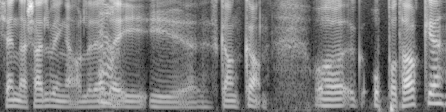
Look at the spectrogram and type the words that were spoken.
Kjenner skjelvinga allerede Ja. i, i eh, skankene. Og opp på taket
